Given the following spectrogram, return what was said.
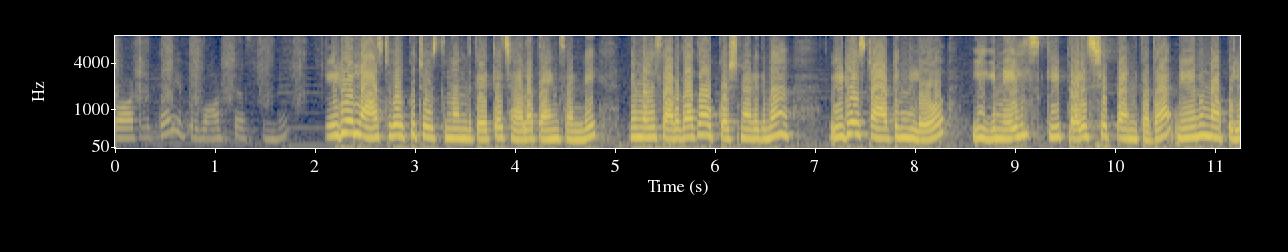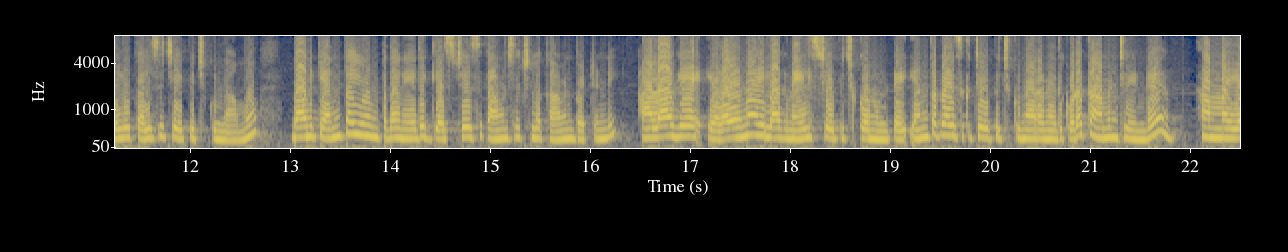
వాటర్తో ఇప్పుడు వాష్ చేస్తుంది. వీడియో లాస్ట్ వరకు చూస్తున్నందుకైతే చాలా థ్యాంక్స్ అండి. మిమ్మల్ని సరదాగా ఒక క్వశ్చన్ అడిగిన వీడియో స్టార్టింగ్లో ఈ నెయిల్స్కి ప్రైస్ చెప్పాను కదా నేను మా పిల్లలు కలిసి చేపించుకున్నాము. దానికి ఎంత అయి ఉంటుంది అనేది గెస్ట్ చేసి కామెంట్ సెక్షన్లో కామెంట్ పెట్టండి. అలాగే ఎవరైనా ఇలాగ నెయిల్స్ చేపించుకొని ఉంటే ఎంత ప్రైస్కి చేపించుకున్నారు అనేది కూడా కామెంట్ చేయండి. అమ్మయ్య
